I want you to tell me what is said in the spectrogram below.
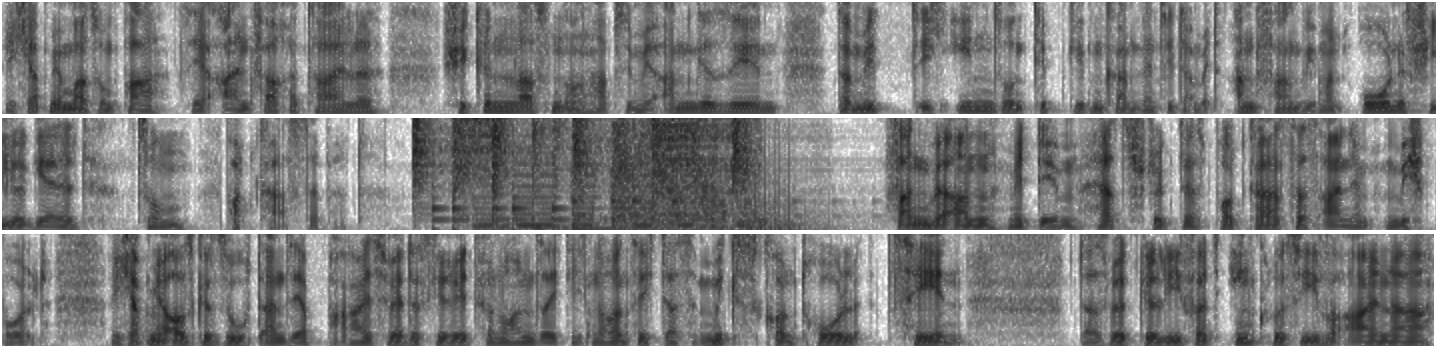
Ich habe mir mal so ein paar sehr einfache Teile schicken lassen und habe sie mir angesehen, damit ich Ihnen so einen Tipp geben kann, wenn Sie damit anfangen, wie man ohne viel Geld zum Podcaster wird. Fangen wir an mit dem Herzstück des Podcasters, einem Mischpult. Ich habe mir ausgesucht ein sehr preiswertes Gerät für 69,90, das Mix Control 10. Das wird geliefert inklusive einer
